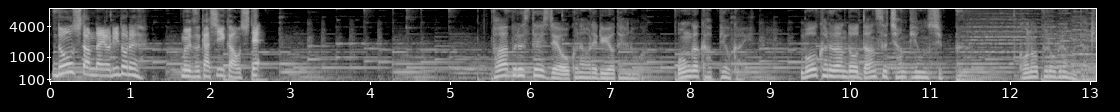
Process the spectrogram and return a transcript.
どうしたんだよリドル。難しい顔して。パープルステージで行われる予定の音楽発表会。ボーカルダンスチャンピオンシップ。このプログラムだけ。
